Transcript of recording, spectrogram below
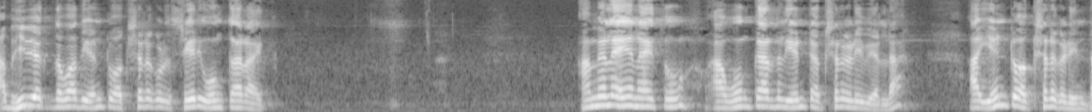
ಅಭಿವ್ಯಕ್ತವಾದ ಎಂಟು ಅಕ್ಷರಗಳು ಸೇರಿ ಓಂಕಾರ ಆಯಿತು. ಆಮೇಲೆ ಏನಾಯಿತು? ಆ ಓಂಕಾರದಲ್ಲಿ ಎಂಟು ಅಕ್ಷರಗಳಿವೆಯಲ್ಲ, ಆ ಎಂಟು ಅಕ್ಷರಗಳಿಂದ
